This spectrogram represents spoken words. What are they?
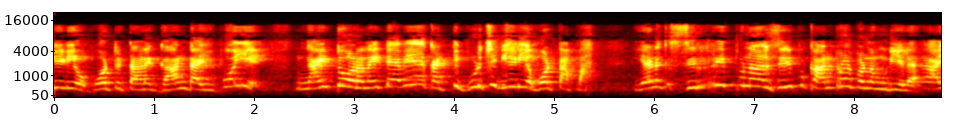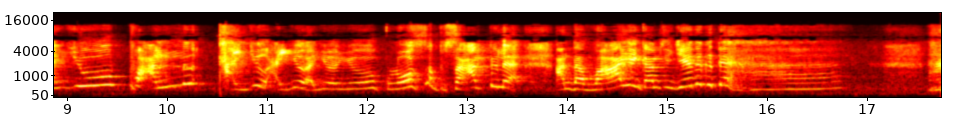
வீடியோ போட்டுட்டானே காண்டாகி போய் நைட்டோட நைட்டாவே கட்டி பிடிச்சி வீடியோ போட்டாப்பா. எனக்கு சிரிப்பு நாள் சிரிப்பு கண்ட்ரோல் பண்ண முடியல. ஐயோ பல்லு. ஐயோ ஐயோ ஐயோ ஐயோ க்ளோஸ் அப் சாட்டுல. அந்த வாயை காமிச்சு எதுக்குத்தே? ஆ.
